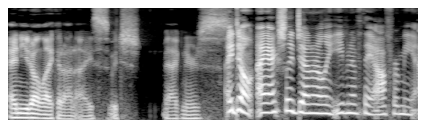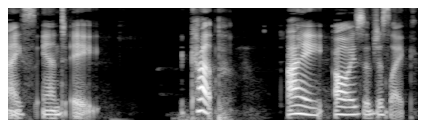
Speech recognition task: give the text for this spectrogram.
and you don't like it on ice, which Magners? I don't. I actually generally, even if they offer me ice and a cup, I always am just like,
